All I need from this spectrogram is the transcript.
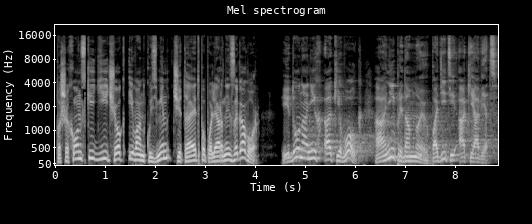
пашихонский дьячок Иван Кузьмин читает популярный заговор. «Иду на них аки волк, а они предо мною подите аки овец».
